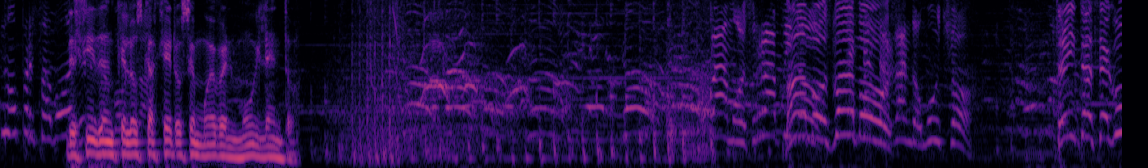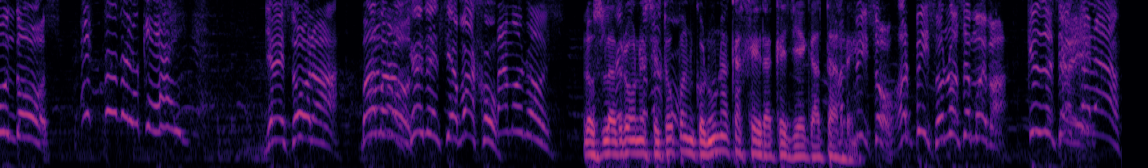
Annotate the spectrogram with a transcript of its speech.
No, por favor. Deciden que los cajeros se mueven muy lento. ¡Vamos, rápido! ¡Vamos, vamos! Están tardando mucho! ¡30 segundos! Es todo lo que hay. ¡Ya es hora! ¡Vámonos! ¡Quédense abajo! ¡Vámonos! Los ladrones se topan con una cajera que llega ¡Al tarde. piso! ¡Al piso! ¡No se mueva! ¡Quédese ahí! ¡Déjala!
